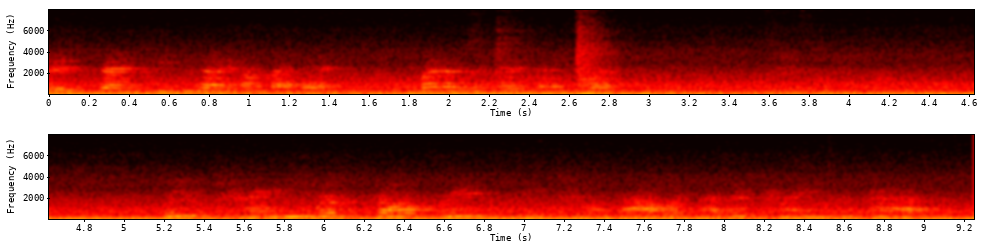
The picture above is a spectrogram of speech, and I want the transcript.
列車行き違いのためしばらく停車します This train will stop briefly to allow another train to pass.「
